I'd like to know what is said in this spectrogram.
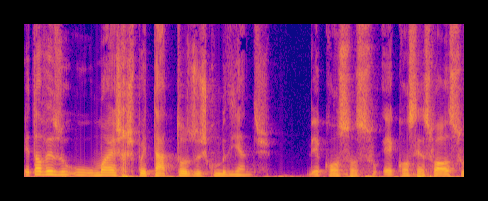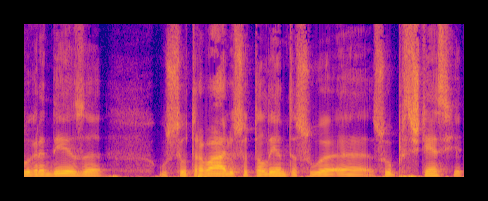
é talvez o, o mais respeitado de todos os comediantes. É, consensu, é consensual a sua grandeza, o seu trabalho, o seu talento, a sua, a sua persistência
